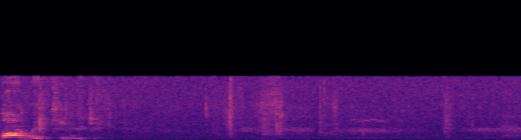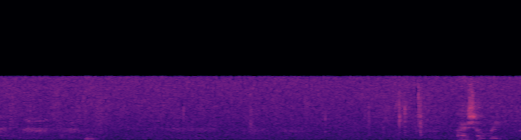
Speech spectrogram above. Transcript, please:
Long live King Richard. I shall wait.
